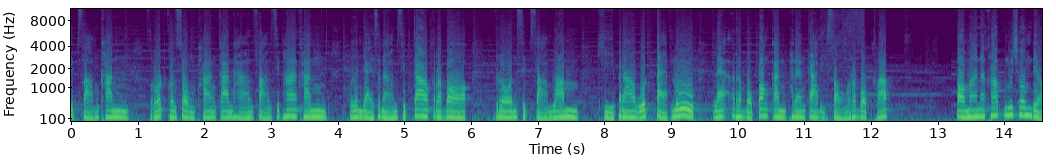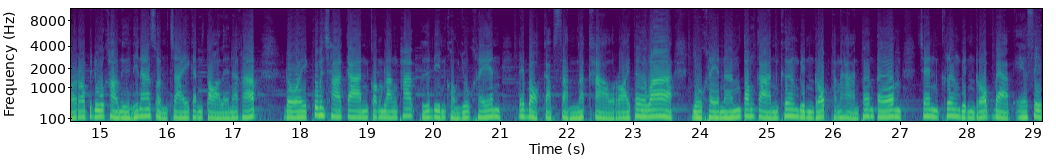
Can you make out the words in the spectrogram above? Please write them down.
33 คัน รถขนส่งทางการทหาร 35 คัน ปืนใหญ่สนาม 19 กระบอก โดรน 13 ลำ ขีปนาวุธ 8 ลูก และระบบป้องกันพลังกาศอีก 2 ระบบครับ ต่อมานะครับคุณผู้ชมเดี๋ยวเราไปดูข่าวอื่นที่น่าสนใจกันต่อเลยนะครับ โดยผู้บัญชาการกองกำลังภาคพื้นดินของยูเครน ได้บอกกับสำนักข่าวรอยเตอร์ว่ายูเครนนั้นต้องการเครื่องบินรบทางทหารเพิ่มเติม เช่น เครื่องบินรบแบบ A10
